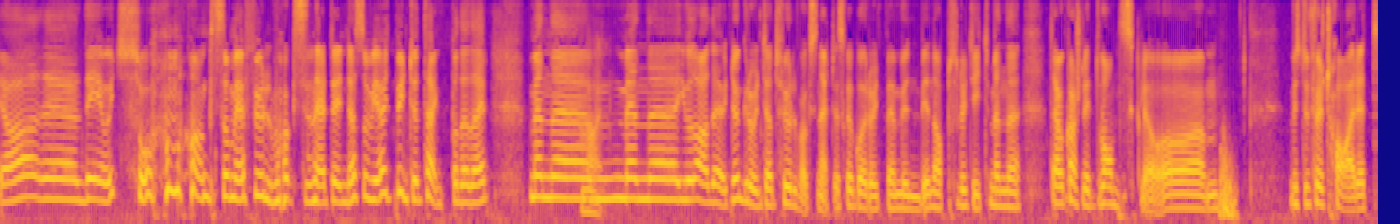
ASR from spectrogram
Ja, eh, det er jo ikke så mange som er fullvaksinert ennå, så vi har ikke begynt å tenke på det der. Men, eh, men eh, jo da, det er jo ikke noen grunn til at fullvaksinerte skal gå rundt med munnbind, absolutt ikke. Men det er jo kanskje litt vanskelig å um, Hvis du først har et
